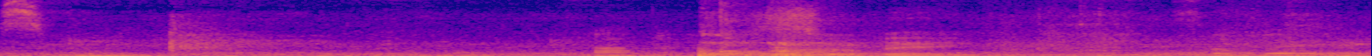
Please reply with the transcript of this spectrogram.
Ice cream. Ah, Sorbet. sorbet.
